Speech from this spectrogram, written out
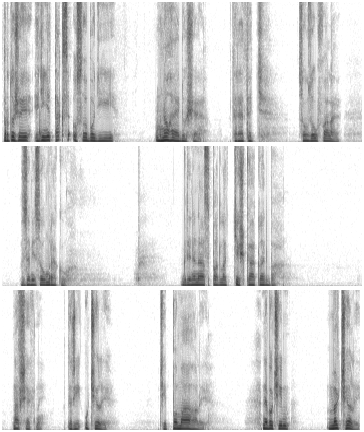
Protože jedině tak se osvobodí mnohé duše, které teď jsou zoufalé, v zemi soumraku, kdy na nás padla těžká kledba. Na všechny, kteří učili či pomáhali nebo čím mlčeli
